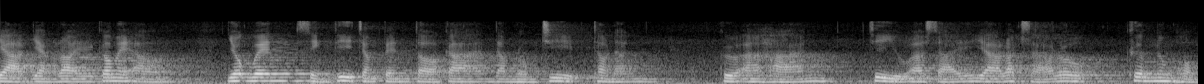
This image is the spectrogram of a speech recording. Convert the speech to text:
อยากอย่างไรก็ไม่เอา ยกเว้นสิ่งที่จำเป็นต่อการดำรงชีพเท่านั้น คืออาหารที่อยู่อาศัยยารักษาโรคเครื่องนุ่งห่ม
